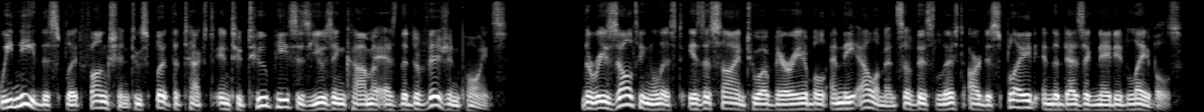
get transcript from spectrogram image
We need the split function to split the text into two pieces using comma as the division points. The resulting list is assigned to a variable and the elements of this list are displayed in the designated labels.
